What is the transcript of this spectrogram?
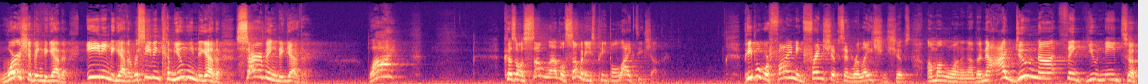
worshiping together, eating together, receiving communion together, serving together. Why? Because on some level, some of these people liked each other. People were finding friendships and relationships among one another. Now, I do not think you need to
